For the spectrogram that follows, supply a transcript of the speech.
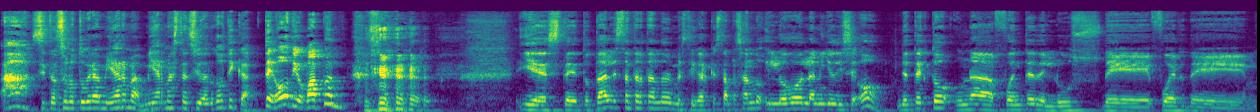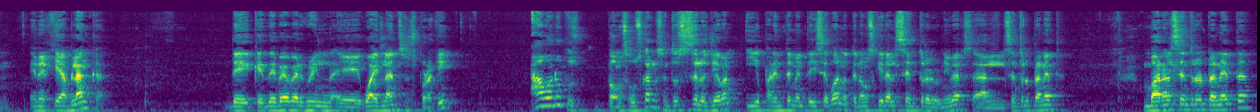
ah, si tan solo tuviera mi arma, mi arma está en Ciudad Gótica, te odio, Batman. y este, total, están tratando de investigar qué está pasando y luego el anillo dice, oh, detecto una fuente de luz de, de energía blanca. De que debe haber green, eh, White Lanterns por aquí. Ah, bueno, pues vamos a buscarlos. Entonces se los llevan y aparentemente dice, bueno, tenemos que ir al centro del universo, al centro del planeta. Van al centro del planeta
